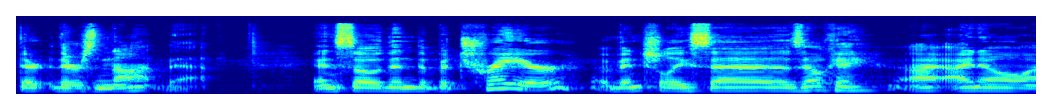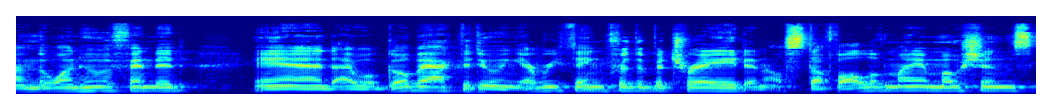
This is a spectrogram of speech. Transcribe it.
There, there's not that. And so then the betrayer eventually says, okay, I, I know I'm the one who offended, and I will go back to doing everything for the betrayed, and I'll stuff all of my emotions,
